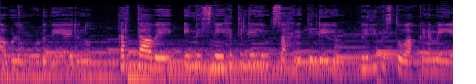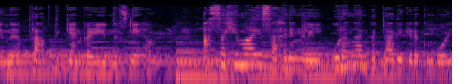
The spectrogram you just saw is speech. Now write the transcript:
അവളും ഓടുകയായിരുന്നു. കർത്താവെ എന്നെ സ്നേഹത്തിന്റെയും സഹനത്തിന്റെയും ബലിവസ്തുവാക്കണമേ എന്ന് പ്രാർത്ഥിക്കാൻ കഴിയുന്ന സ്നേഹം. അസഹ്യമായ സഹനങ്ങളിൽ ഉറങ്ങാൻ പറ്റാതെ കിടക്കുമ്പോൾ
